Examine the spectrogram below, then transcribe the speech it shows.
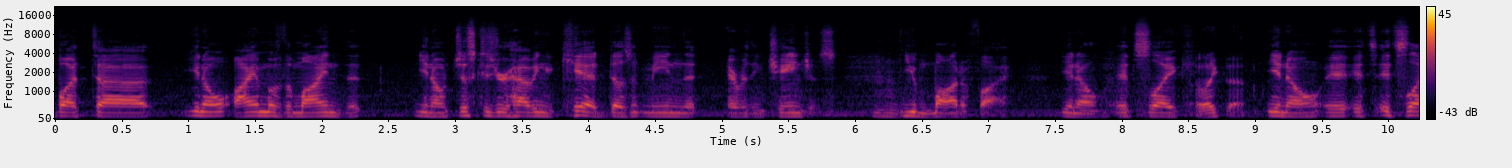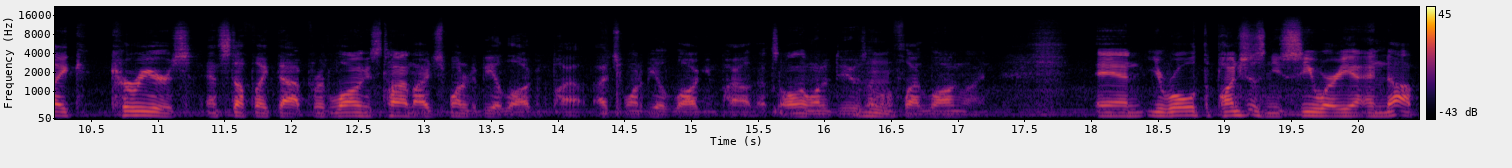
But uh, you know, I am of the mind that you know, just because you're having a kid doesn't mean that everything changes. You modify. You know, it's like I like that. you know, it, it's it's like careers and stuff like that. For the longest time, I just wanted to be a logging pilot. I just want to be a logging pilot. That's all I want to do is I want to mm-hmm. fly long line. And you roll with the punches and you see where you end up.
